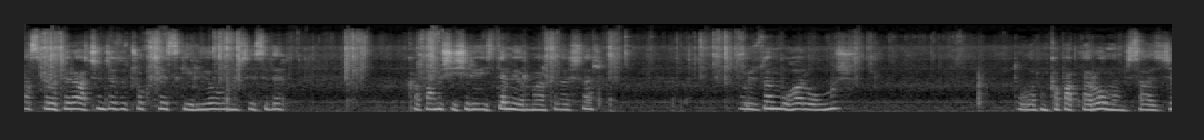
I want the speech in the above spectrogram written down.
Aspiratörü açınca da çok ses geliyor. Onun sesi de kafamı şişiriyor. İstemiyorum arkadaşlar. O yüzden buhar olmuş. Dolabın kapakları olmamış sadece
